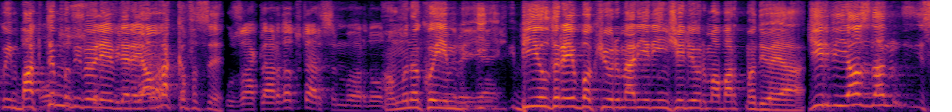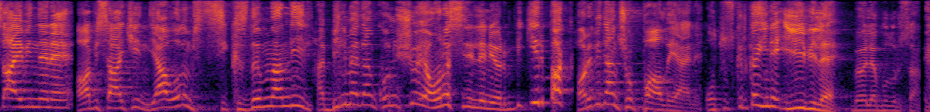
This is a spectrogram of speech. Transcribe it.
koyayım baktın mı bir böyle 30-40 bin evlere lira. yavrak kafası. Uzaklarda tutarsın bu arada. 30 Amına koyayım lirayı bir, yani. bir yıldır ev bakıyorum her yeri inceliyorum abartma diyor ya. Gir bir yaz lan sahibinden ne? Abi sakin. Ya oğlum si- kızdığımdan değil. Ha, bilmeden konuşuyor ya ona sinirleniyorum. Bir gir bak. Harbiden çok pahalı yani. 30-40'a yine iyi bile böyle bulursan.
